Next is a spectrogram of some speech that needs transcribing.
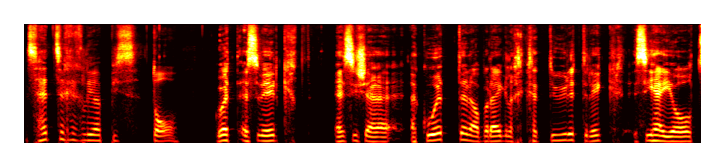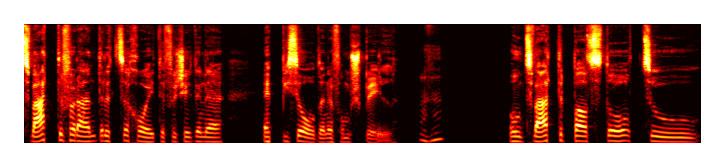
es hat sich ein bisschen etwas da. Gut, es wirkt, es ist ein, ein guter, aber eigentlich kein teurer Trick. Sie haben ja das Wetter verändert sich in den verschiedenen Episoden vom Spiel. Mhm. Und das Wetter passt hier zu,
